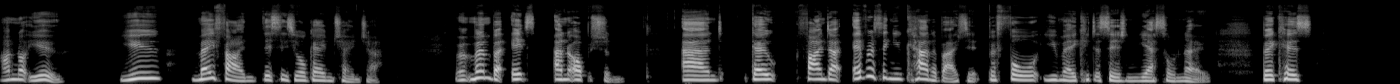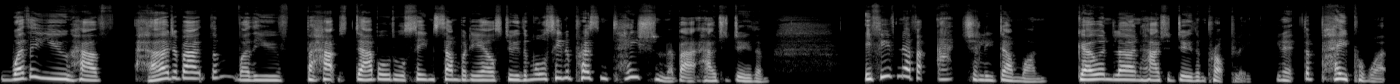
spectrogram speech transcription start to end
I'm not you. You may find this is your game changer. Remember, it's an option and go find out everything you can about it before you make a decision, yes or no. Because whether you have heard about them, whether you've perhaps dabbled or seen somebody else do them or seen a presentation about how to do them, if you've never actually done one, go and learn how to do them properly. You know, the paperwork,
